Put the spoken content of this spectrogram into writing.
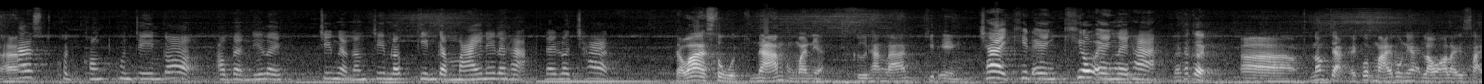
อ่าฮะ ถ้าคนของคนจีนก็เอาแบบนี้เลยจิ้มกับน้ำจิ้มแล้วกินกับไม้นี่เลยค่ะ ได้รสชาติ แต่ว่าสูตรน้ำของมันเนี่ยคือทางร้านคิดเอง ใช่คิดเองเคี่ยวเองเลยค่ะ แล้วถ้าเกิด อานอกจากไอ้พวกไม้พวกเนี้ยเราอะไรใส่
